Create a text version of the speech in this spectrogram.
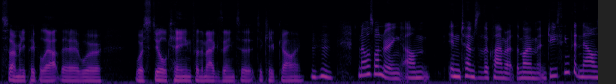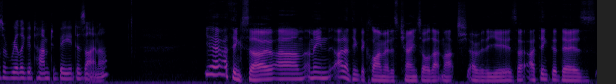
so many people out there were were still keen for the magazine to, to keep going. hmm And I was wondering, um, in terms of the climate at the moment, do you think that now is a really good time to be a designer? Yeah, I think so. Um, I mean, I don't think the climate has changed all that much over the years. I, think that there's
